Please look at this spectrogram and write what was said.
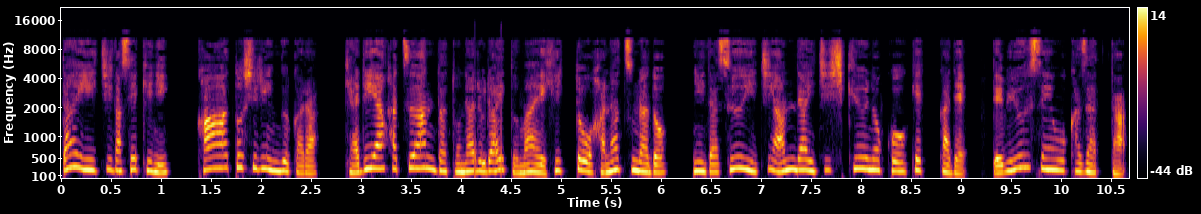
第1打席にカートシリングからキャリア初安打となるライト前ヒットを放つなど、2打数1安打1四球の好結果でデビュー戦を飾った。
